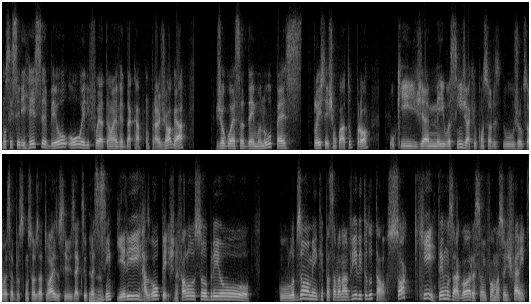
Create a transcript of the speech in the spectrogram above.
não sei se ele recebeu ou ele foi até um evento da Capcom para jogar, jogou essa demo no PS PlayStation 4 Pro, o que já é meio assim, já que o console, o jogo só vai sair para os consoles atuais, o Series X e o PS5. Uhum. E ele rasgou o peixe, né? Falou sobre o o lobisomem que passava na vila e tudo tal. Só que temos agora são informações diferentes.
